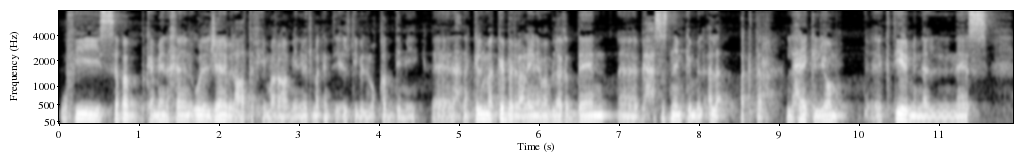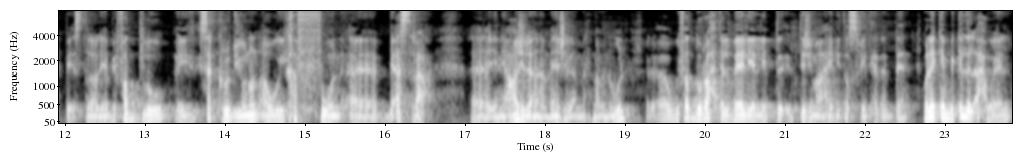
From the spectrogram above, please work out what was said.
وفي السبب كمان خلينا نقول الجانب العاطفي مرام يعني مثل ما كنت قلتي بالمقدمة آه، نحن كل ما كبر علينا مبلغ الدين آه، بحسسنا يمكن بالقلق أكثر لهيك اليوم كثير من الناس بأستراليا بفضلوا يسكروا ديونهم أو يخفون آه، بأسرع يعني عاجلا أم اجلا مثل ما بنقول وبفضلوا راحة البال يلي بتجي مع هذه تصفية هذا الدين. ولكن بكل الأحوال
